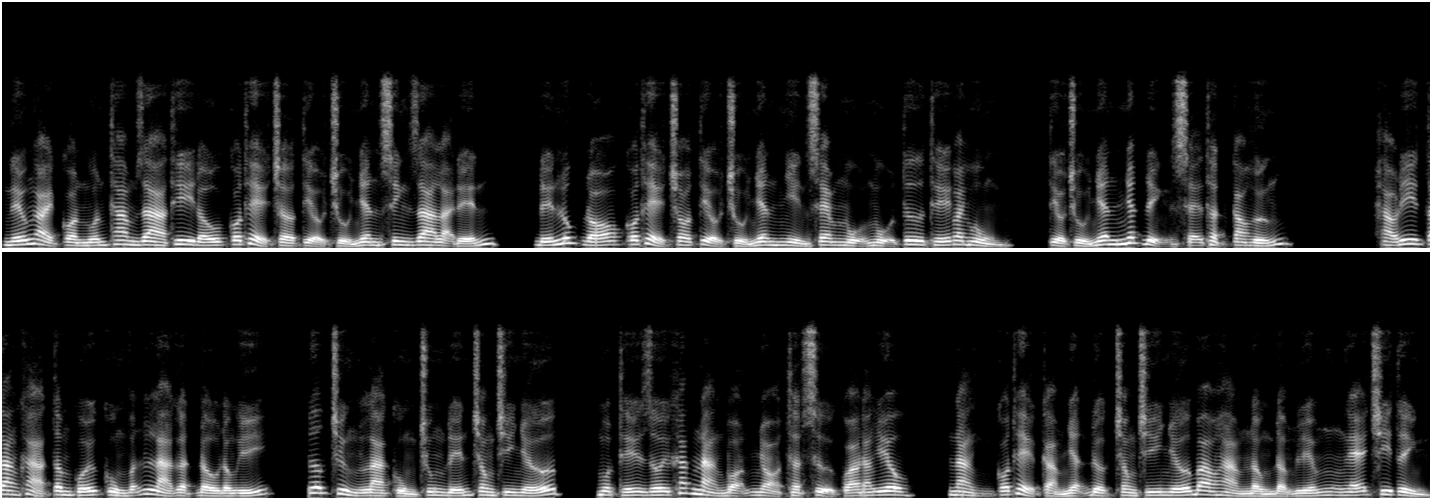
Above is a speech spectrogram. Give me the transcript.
Nếu ngài còn muốn tham gia thi đấu có thể chờ tiểu chủ nhân sinh ra lại đến, đến lúc đó có thể cho tiểu chủ nhân nhìn xem mụ mụ tư thế vai hùng, tiểu chủ nhân nhất định sẽ thật cao hứng. Hảo đi tăng khả tâm cuối cùng vẫn là gật đầu đồng ý, ước chừng là cùng chung đến trong trí nhớ, một thế giới khác nàng bọn nhỏ thật sự quá đáng yêu, nàng có thể cảm nhận được trong trí nhớ bao hàm nồng đậm liếm ngẽ chi tình.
